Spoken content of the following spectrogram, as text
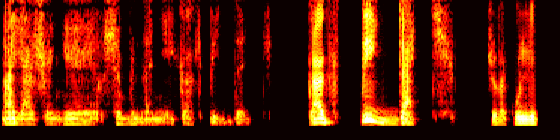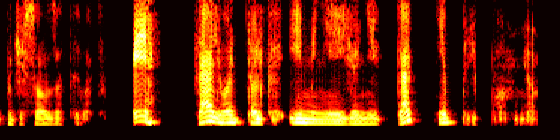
А я женился бы на ней, как пить дать. Как пить дать! Чудакулли почесал затылок. Эх, жаль, вот только имени ее никак не припомню.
